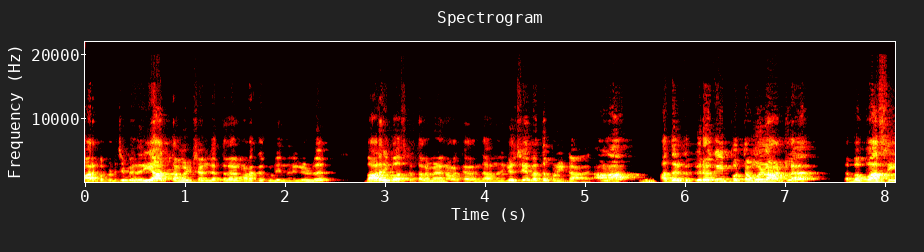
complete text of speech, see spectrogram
பார்க்கப்பட்டுச்சு இப்ப ரியாத் தமிழ் சங்கத்துல நடக்கக்கூடிய இந்த நிகழ்வு பாரதி பாஸ்கர் தலைமையில நடக்க இருந்த அந்த நிகழ்ச்சியை ரத்து பண்ணிட்டாங்க. ஆனா அதற்கு பிறகு இப்போ தமிழ்நாட்டுல பப்பாசி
